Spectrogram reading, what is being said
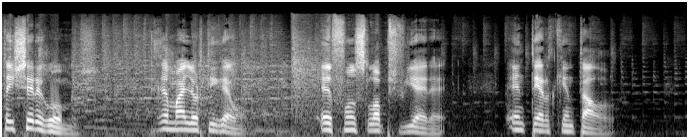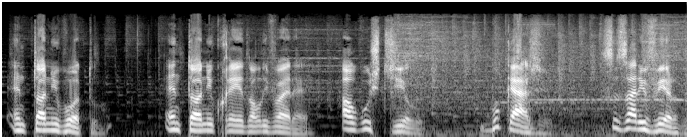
Teixeira Gomes, Ramalho Ortigão, Afonso Lopes Vieira, Antero de Quental, António Boto, António Correia de Oliveira, Augusto Gil, Bocage, Cesário Verde,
